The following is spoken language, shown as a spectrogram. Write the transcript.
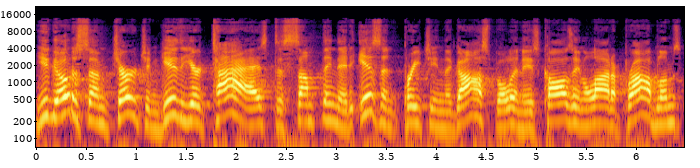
you go to some church and give your tithes to something that isn't preaching the gospel and is causing a lot of problems,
